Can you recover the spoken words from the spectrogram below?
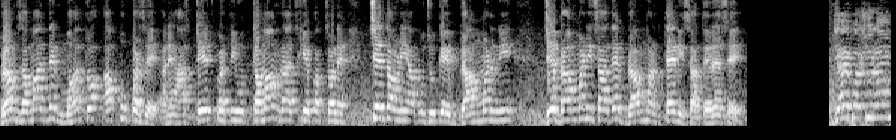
બ્રહ્મ સમાજને મહત્વ આપવું પડશે અને આ સ્ટેજ પરથી હું તમામ રાજકીય પક્ષોને ચેતવણી આપું છું. કે બ્રાહ્મણની, જે બ્રાહ્મણની સાથે, બ્રાહ્મણ તેની સાથે રહેશે. જય પરશુરામ.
